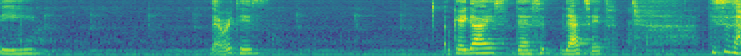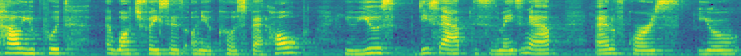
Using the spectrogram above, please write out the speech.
see. There it is. Okay guys that's it that's it. This is how you put a watch faces on your Kospet Hope you use this app. This is amazing app. And of course your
